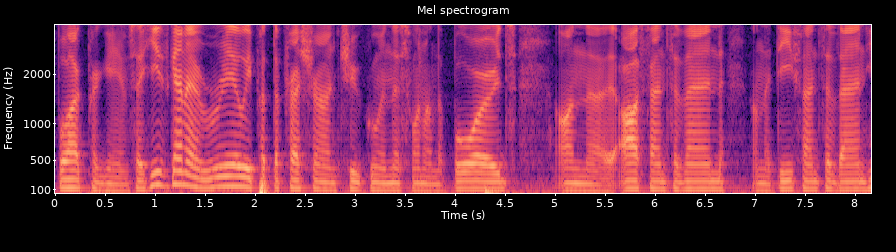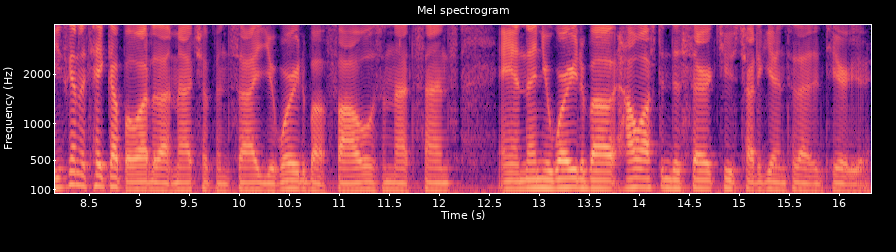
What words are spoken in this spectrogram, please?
block per game. So he's going to really put the pressure on Chukwu in this one on the boards, on the offensive end, on the defensive end. He's going to take up a lot of that matchup inside. You're worried about fouls in that sense. And then you're worried about how often does Syracuse try to get into that interior?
